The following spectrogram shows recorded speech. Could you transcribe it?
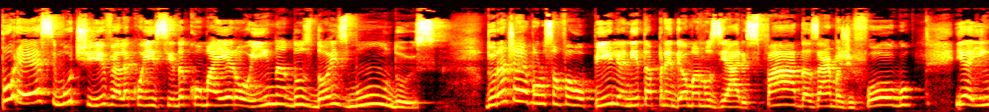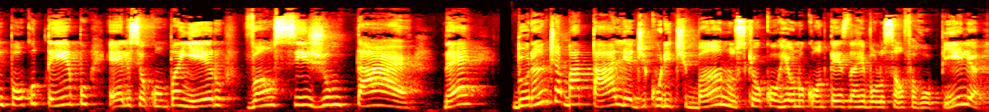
Por esse motivo, ela é conhecida como a heroína dos dois mundos. Durante a Revolução Farroupilha, Anitta aprendeu a manusear espadas, armas de fogo, e aí em pouco tempo ela e seu companheiro vão se juntar, né? Durante a Batalha de Curitibanos, que ocorreu no contexto da Revolução Farroupilha,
